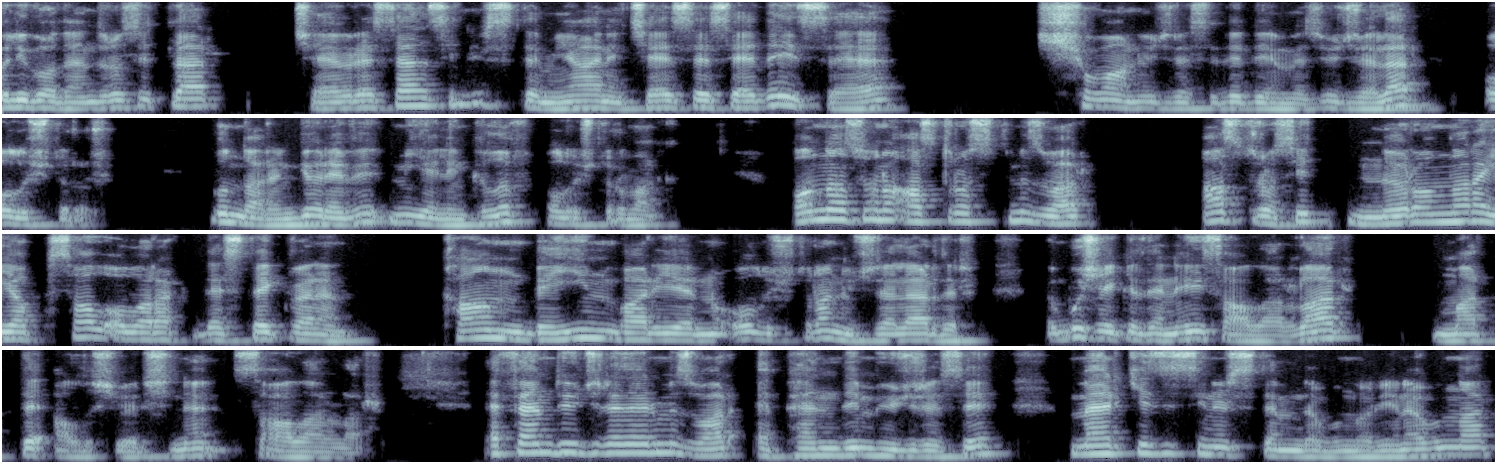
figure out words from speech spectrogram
oligodendrositler, çevresel sinir sistemi yani ÇSS'de ise Schwann hücresi dediğimiz hücreler oluşturur. Bunların görevi miyelin kılıf oluşturmak. Ondan sonra astrositimiz var. Astrosit nöronlara yapısal olarak destek veren kan beyin bariyerini oluşturan hücrelerdir. Ve bu şekilde neyi sağlarlar? Madde alışverişini sağlarlar. Efendi hücrelerimiz var. Ependim hücresi. Merkezi sinir sisteminde bulunur yine bunlar.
